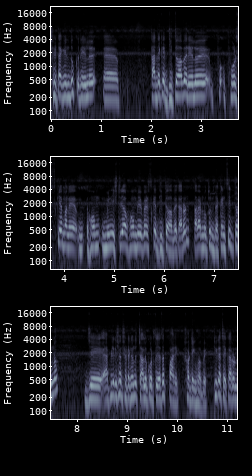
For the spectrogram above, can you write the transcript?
সেটা কিন্তু রেলওয়ে তাদেরকে দিতে হবে রেলওয়ে ফোর্সকে মানে হোম মিনিস্ট্রি অফ হোম অ্যাফেয়ার্সকে দিতে হবে। কারণ তারা নতুন ভ্যাকেন্সির জন্য যে অ্যাপ্লিকেশন সেটা কিন্তু চালু করতে যেতে পারে সঠিকভাবে। ঠিক আছে? কারণ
